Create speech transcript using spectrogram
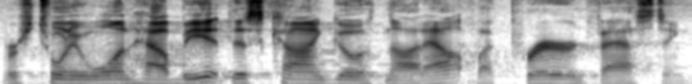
Verse 21 Howbeit this kind goeth not out by prayer and fasting.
